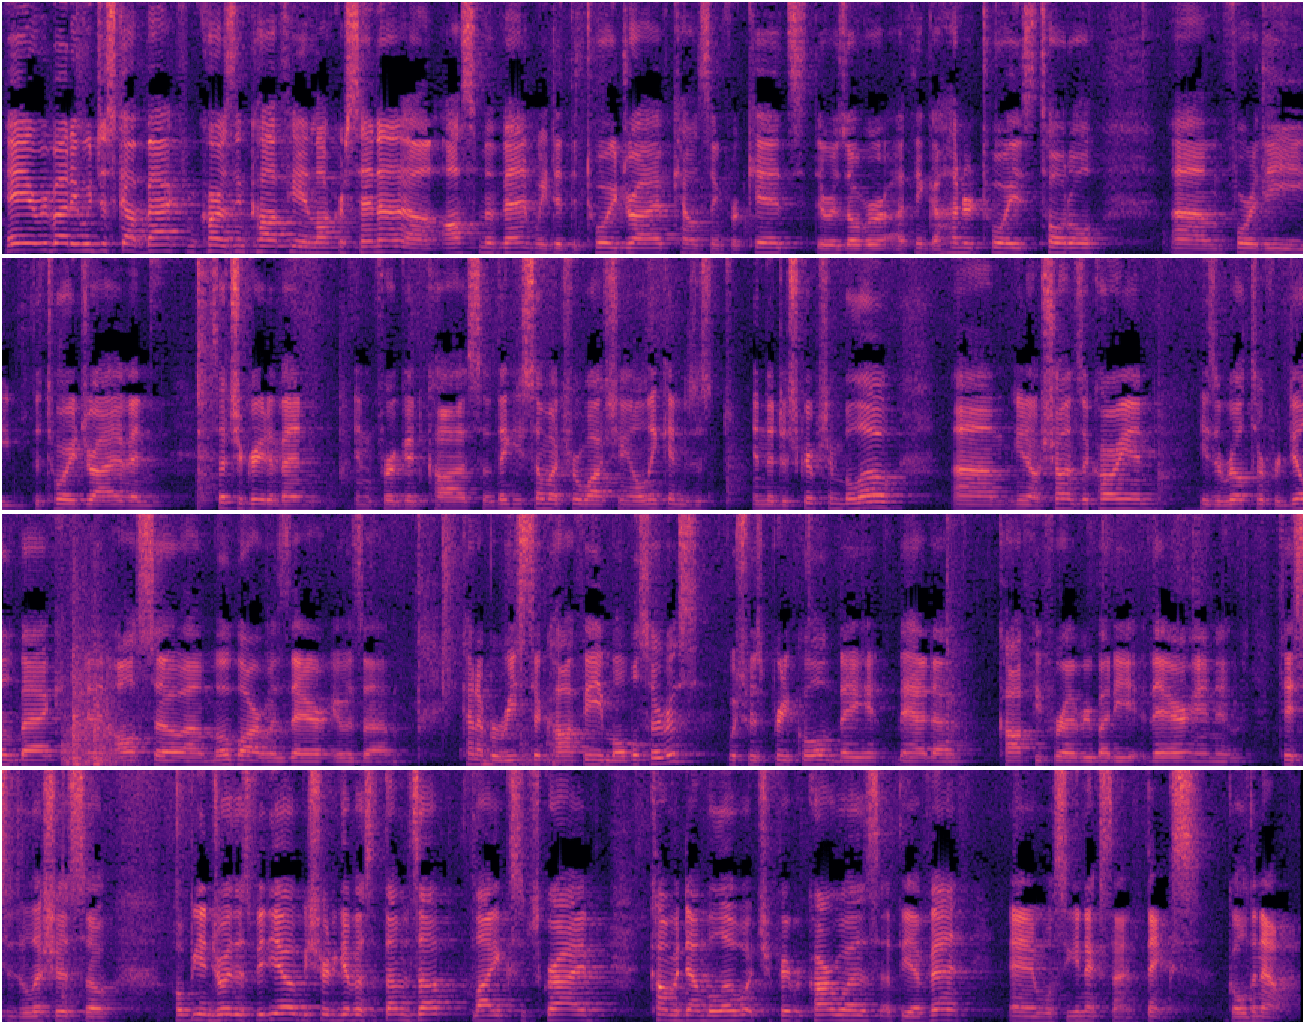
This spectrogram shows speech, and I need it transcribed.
Hey everybody, we just got back from Cars and Coffee in La Crescenta. Uh, awesome event. We did the toy drive, counseling for kids. There was over, I think, 100 toys total um, for the, the toy drive and such a great event and for a good cause. So thank you so much for watching. I'll link in, just in the description below. Um, you know, Shaunt Zakarian, he's a realtor for Dilbeck. And then also uh, Mobar was there. It was a kind of barista coffee mobile service, which was pretty cool. They, they had a coffee for everybody there and it tasted delicious. So hope you enjoyed this video. Be sure to give us a thumbs up, like, subscribe, comment down below what your favorite car was at the event, and we'll see you next time. Thanks. Golden out.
